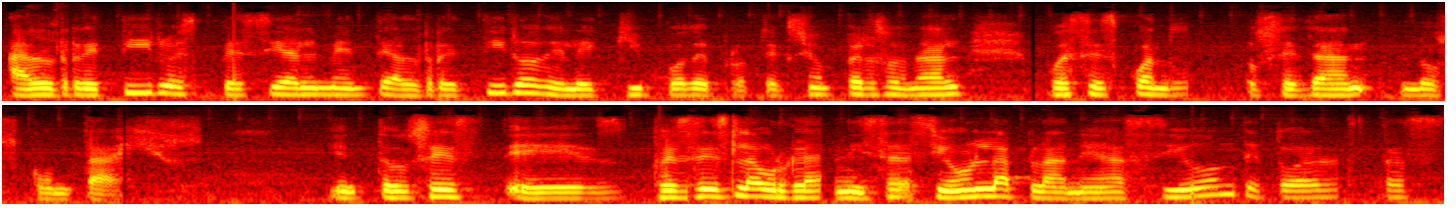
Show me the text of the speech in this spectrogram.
al retiro, especialmente al retiro del equipo de protección personal, pues es cuando se dan los contagios. Entonces, eh, pues es la organización, la planeación de todas estas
